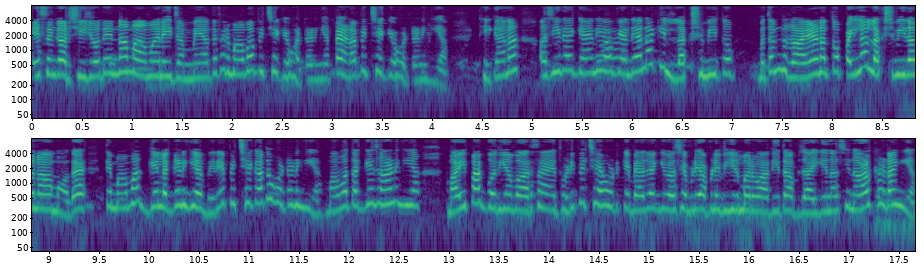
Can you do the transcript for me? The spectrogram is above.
ਇਹ ਸੰਘਰਸ਼ੀ ਯੋਧੇ ਇਹਨਾਂ ਮਾਵਾਂ ਨੇ ਜੰਮੇ ਆ, ਤੇ ਫਿਰ ਮਾਵਾਂ ਪਿੱਛੇ ਕਿਉਂ ਹਟਣਗੀਆਂ, ਭੈਣਾਂ ਪਿੱਛੇ ਕਿਉਂ ਹਟਣਗੀਆਂ, ਠੀਕ ਆ ਨਾ? ਅਸੀਂ ਤਾਂ ਕਹਿੰਦੇ ਆ, ਉਹ ਕਹਿੰਦੇ ਆ ਨਾ ਕਿ ਲక్ష్ਮੀ ਤੋਂ, ਮਤਲਬ ਨਰਾਇਣ ਤੋਂ ਪਹਿਲਾਂ ਲక్ష్ਮੀ ਦਾ ਨਾਮ ਆਉਂਦਾ ਤੇ ਮਾਵਾਂ ਅੱਗੇ ਲੱਗਣਗੀਆਂ ਵੀਰੇ, ਪਿੱਛੇ ਕਾਹਤੋਂ ਹਟਣਗੀਆਂ? ਮਾਵਾਂ ਤਾਂ ਅੱਗੇ ਜਾਣਗੀਆਂ। ਮਾਈ ਭਾਗੋ ਦੀਆਂ ਵਾਰਸਾਂ ਐ ਥੋੜੀ ਪਿੱਛੇ ਹਟ ਕੇ ਬਹਿ ਜਾਣਗੀਆਂ ਵੈਸੇ ਆਪਣੇ ਵੀਰ ਮਰਵਾਦੀ ਤਾਂ ਅਪਜਾਈਏ ਨਾ, ਅਸੀਂ ਨਾਲ ਖੜਾਂਗੀਆਂ।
